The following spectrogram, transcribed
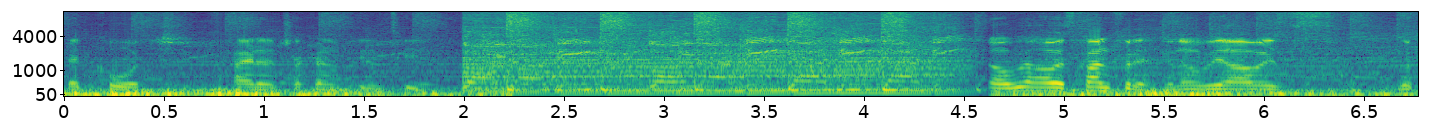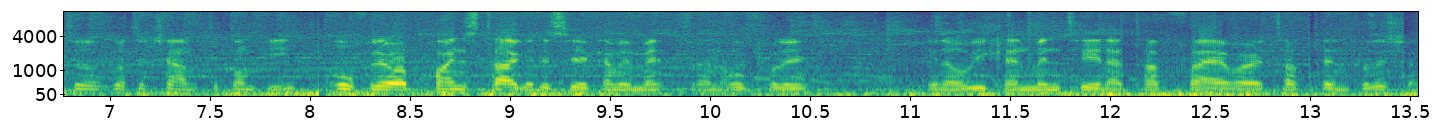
head coach, Hydel track and field team. We're always confident, you know, we always got to go to champ to compete. Hopefully our points target this year can be met and hopefully, you know, we can maintain a top five or a top ten position.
